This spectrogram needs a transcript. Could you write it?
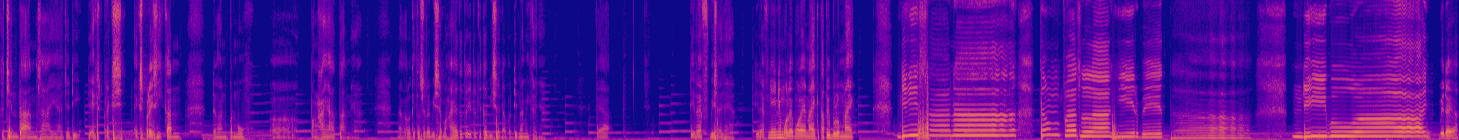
kecintaan saya. Jadi diekspresi ekspresikan dengan penuh uh, penghayatan ya. Nah kalau kita sudah bisa menghayat itu itu kita bisa dapat dinamikanya. Kayak di ref bisanya ya. Di ref ini mulai mulai naik tapi belum naik. Di sana tempat lahir beta dibuai. Beda ya.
